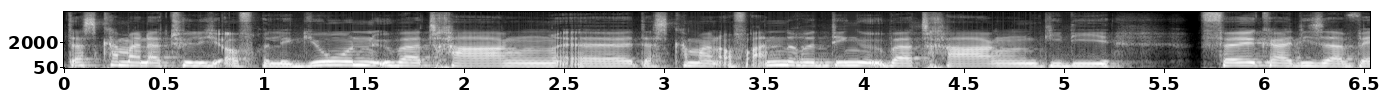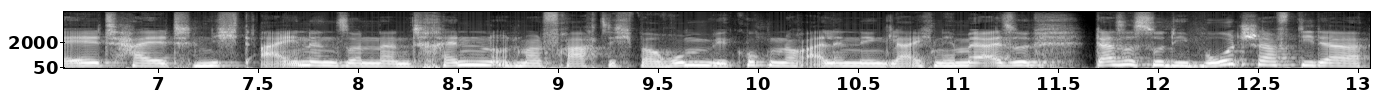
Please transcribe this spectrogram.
das kann man natürlich auf Religionen übertragen, äh, das kann man auf andere Dinge übertragen, die die Völker dieser Welt halt nicht einen, sondern trennen und man fragt sich, warum. Wir gucken doch alle in den gleichen Himmel. Also das ist so die Botschaft, die da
